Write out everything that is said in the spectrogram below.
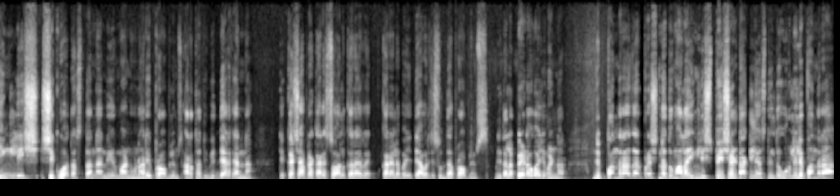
इंग्लिश शिकवत असताना निर्माण होणारे प्रॉब्लेम्स अर्थात विद्यार्थ्यांना ते कशा प्रकारे सॉल्व करायला करायला पाहिजे त्यावरचे सुद्धा प्रॉब्लेम्स म्हणजे त्याला पेडॉगॉजी म्हणणार. म्हणजे पंधरा जर प्रश्न तुम्हाला इंग्लिश स्पेशल टाकले असतील तर उरलेले पंधरा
